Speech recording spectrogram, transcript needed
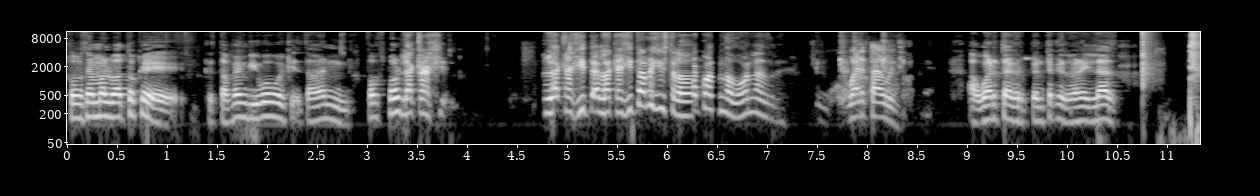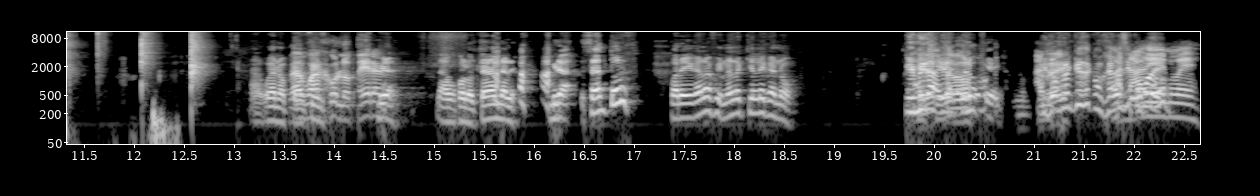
¿Cómo se llama el vato que, que estaba en vivo, güey? Que estaba en Fox Sports. La, la cajita, la cajita registradora cuando donas, güey. Huerta, güey. A Huerta, de repente que suena y las. Ah, bueno, La guajolotera. Mira, la guajolotera, ándale. Mira, Santos, para llegar a la final, ¿a quién le ganó? Y mira, yo creo que. que se congela así como de...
